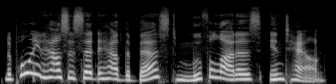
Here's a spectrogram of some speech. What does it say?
Napoleon House is said to have the best muffulettas in town.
